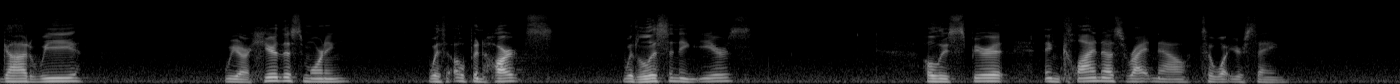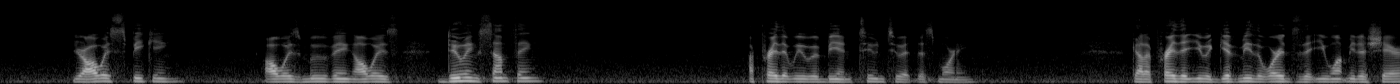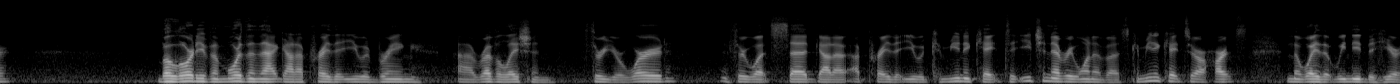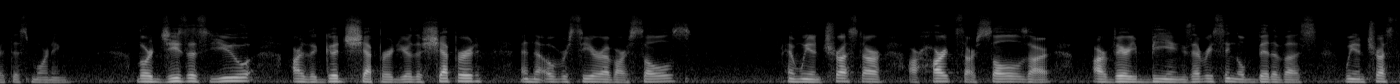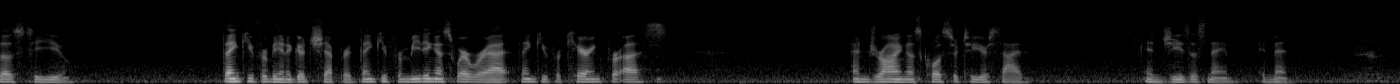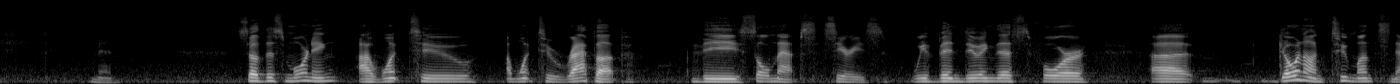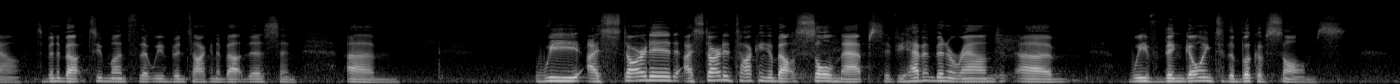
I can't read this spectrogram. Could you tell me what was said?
God, we, we are here this morning with open hearts, with listening ears. Holy Spirit, incline us right now to what you're saying. You're always speaking, always moving, always doing something. I pray that we would be in tune to it this morning. God, I pray that you would give me the words that you want me to share. But Lord, even more than that, God, I pray that you would bring uh, revelation through your word and through what's said. God, I, I pray that you would communicate to each and every one of us, communicate to our hearts in the way that we need to hear it this morning. Lord Jesus, you are the good shepherd. You're the shepherd and the overseer of our souls. And we entrust our, our hearts, our souls, our, our very beings, every single bit of us, we entrust those to you. Thank you for being a good shepherd. Thank you for meeting us where we're at. Thank you for caring for us and drawing us closer to your side. In Jesus' name, amen. Amen. So this morning, I want to I want to wrap up the Soul Maps series. We've been doing this for uh, going on two months now. It's been about two months that we've been talking about this, and um, we I started I started talking about soul maps. If you haven't been around, uh, we've been going to the Book of Psalms.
